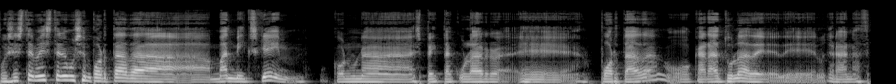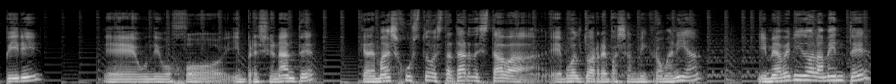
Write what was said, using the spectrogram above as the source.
Pues este mes tenemos en portada Mad Mix Game, con una espectacular eh, portada o carátula del de, gran Azpiri, eh, un dibujo impresionante, que además justo esta tarde estaba, he vuelto a repasar Micromanía, y me ha venido a la mente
